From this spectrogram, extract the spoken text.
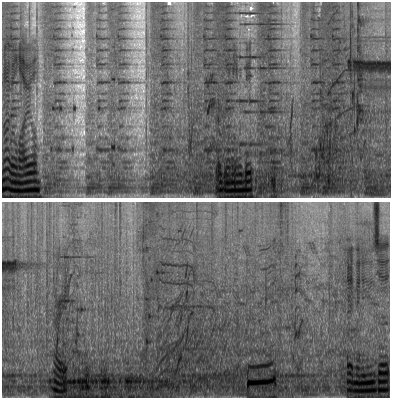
Not gonna lie, Alright. I didn't mean to use that.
